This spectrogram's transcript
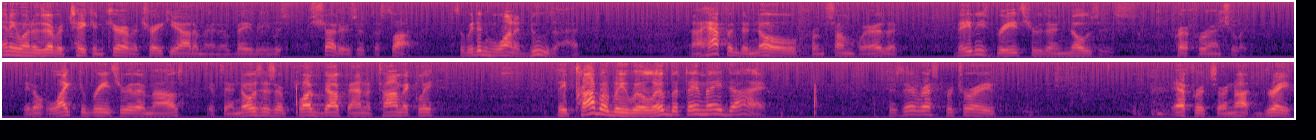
Anyone who's ever taken care of a tracheotomy in a baby just shudders at the thought. So we didn't want to do that. I happen to know from somewhere that babies breathe through their noses preferentially. They don't like to breathe through their mouths. If their noses are plugged up anatomically, they probably will live, but they may die because their respiratory efforts are not great.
